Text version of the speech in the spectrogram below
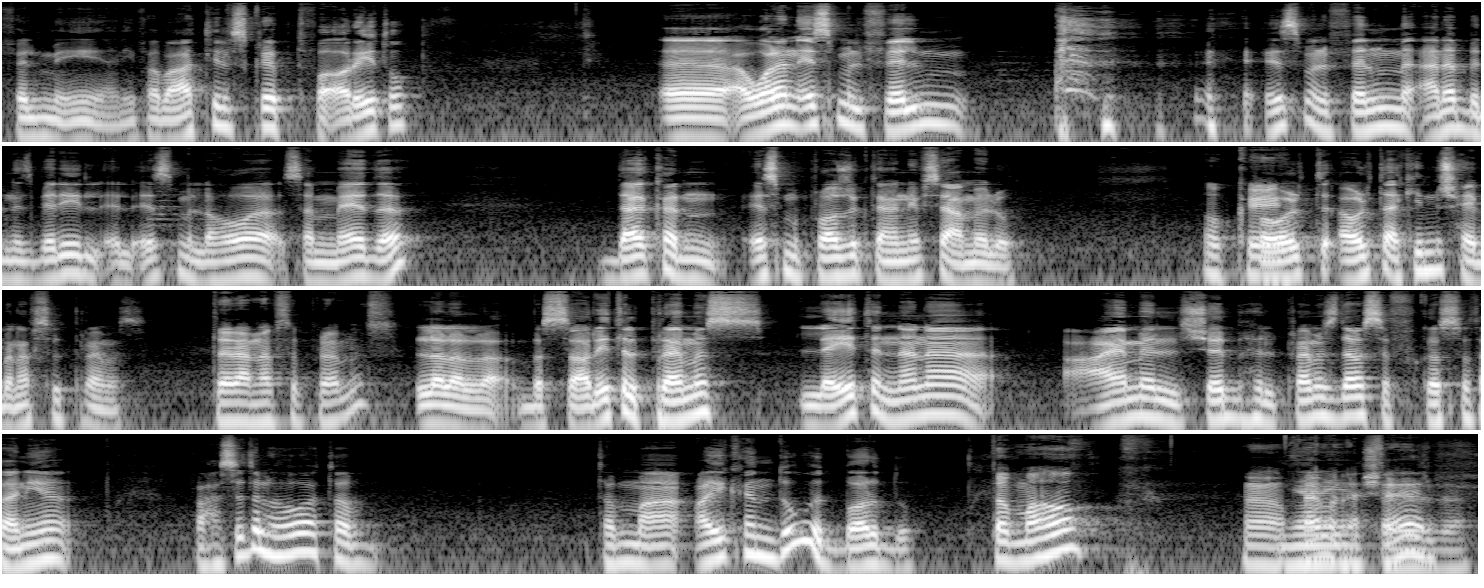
الفيلم إيه يعني. فبعت لي السكريبت فقريته. آه، اولا اسم الفيلم اسم الفيلم أنا بالنسبة لي ال- الاسم اللي هو سماه ده ده كان اسم project أنا نفسي أعمله. okay. فقلت قلت أكيد مش هيبقى نفس ال premise طلع نفس ال premise لا لا لا. بس قريت ال premise لقيت إن أنا عامل شبه ال premise ده بس في قصة تانية. فحسيت اللي هو طب طب ما I can do it برضو. طب ما هو. آه يعني فاهم مش الإحساس. ده.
